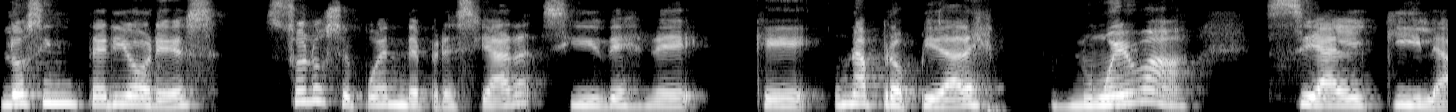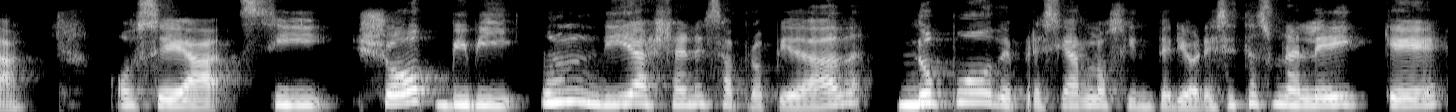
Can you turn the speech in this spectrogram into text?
los interiores solo se pueden depreciar si desde que una propiedad es nueva se alquila. O sea, si yo viví un día ya en esa propiedad, no puedo depreciar los interiores. Esta es una ley que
